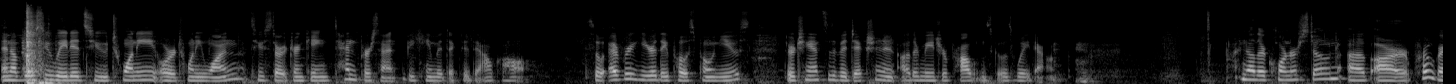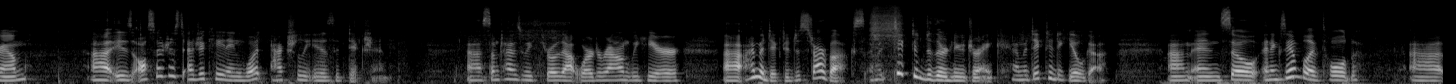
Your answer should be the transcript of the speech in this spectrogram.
And of those who waited to 20 or 21 to start drinking, 10% became addicted to alcohol. So every year they postpone use, their chances of addiction and other major problems goes way down. Another cornerstone of our program uh, is also just educating what actually is addiction. Uh, sometimes we throw that word around. We hear, uh, I'm addicted to Starbucks. I'm addicted to their new drink. I'm addicted to yoga. Um, and so, an example I've told uh,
